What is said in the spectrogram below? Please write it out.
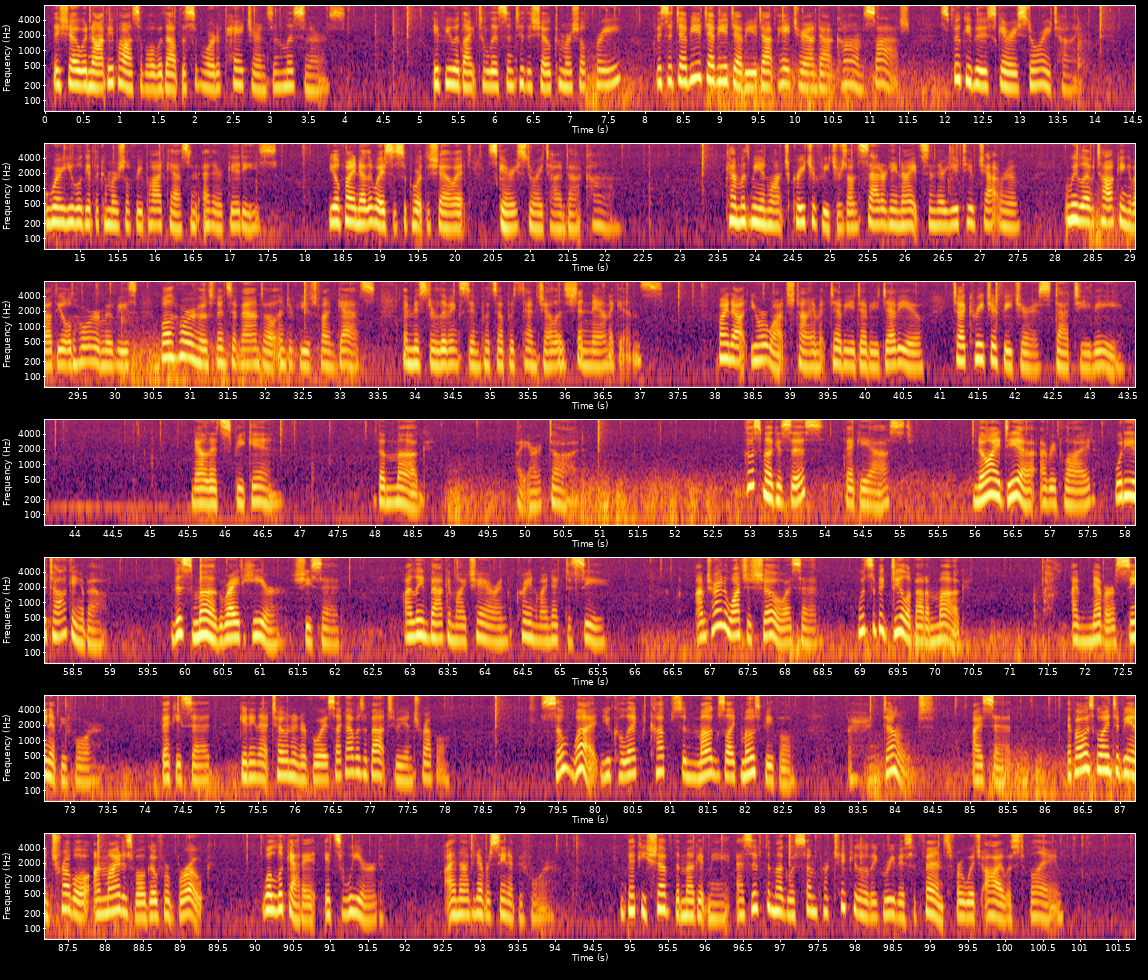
The show would not be possible without the support of patrons and listeners. If you would like to listen to the show commercial free, visit www.patreon.com slash spookyboo where you will get the commercial free podcast and other goodies. You'll find other ways to support the show at scarystorytime.com. Come with me and watch Creature Features on Saturday nights in their YouTube chat room. We love talking about the old horror movies, while horror host Vincent Van Dahl interviews fun guests, and Mr. Livingston puts up with Tangela's shenanigans. Find out your watch time at www.creaturefeatures.tv. Now let's begin. The Mug by Eric Dodd. Whose mug is this? Becky asked. No idea, I replied. What are you talking about? This mug right here, she said. I leaned back in my chair and craned my neck to see. I'm trying to watch a show, I said. What's the big deal about a mug? I've never seen it before, Becky said, getting that tone in her voice like I was about to be in trouble. So what? You collect cups and mugs like most people. Don't, I said. If I was going to be in trouble, I might as well go for broke. Well, look at it. It's weird. And I've never seen it before. Becky shoved the mug at me, as if the mug was some particularly grievous offense for which I was to blame.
